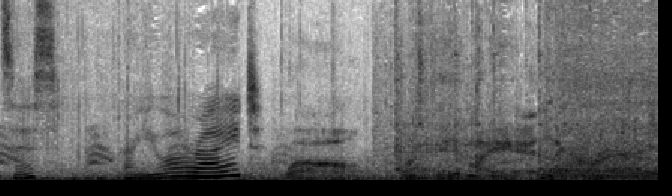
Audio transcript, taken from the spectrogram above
Francis. Are you all right? Whoa, must have hit my head in the crash.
